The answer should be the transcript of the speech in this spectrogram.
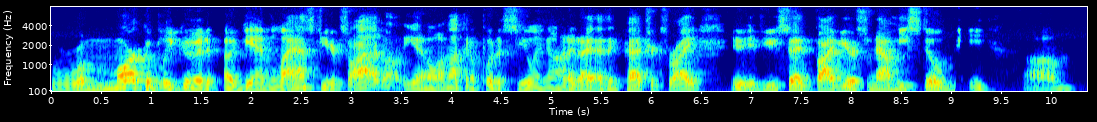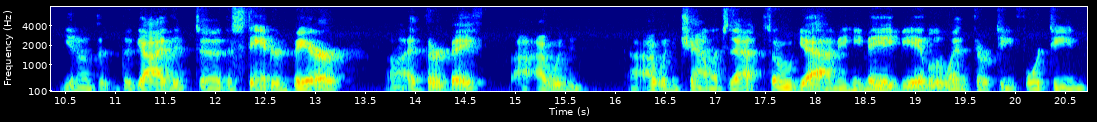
remarkably good again last year. So I, you know, I'm not going to put a ceiling on it. I, I, think Patrick's right. If you said five years from now he's still the, um, you know, the the guy that uh, the standard bear uh, at third base, I, I, wouldn't. I wouldn't challenge that. So yeah, I mean, he may be able to win 13, 14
